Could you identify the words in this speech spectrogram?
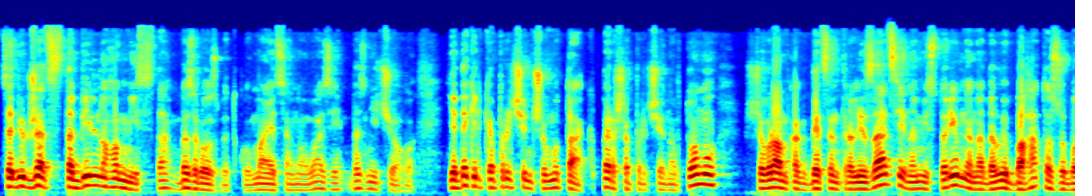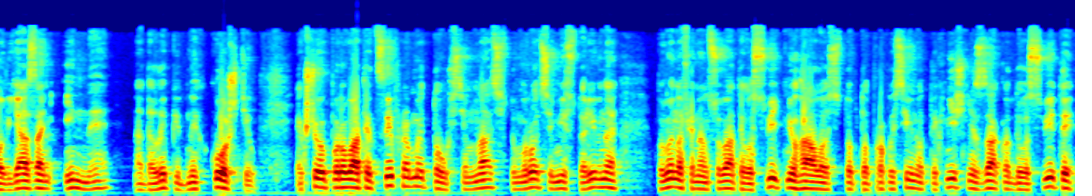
Це бюджет стабільного міста без розвитку, мається на увазі без нічого. Є декілька причин, чому так. Перша причина в тому, що в рамках децентралізації на місто рівне надали багато зобов'язань і не надали під них коштів. Якщо оперувати цифрами, то у 2017 році місто рівне повинно фінансувати освітню галузь, тобто професійно-технічні заклади освіти,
